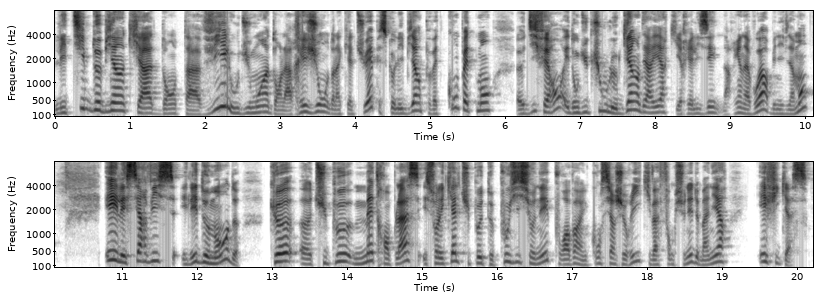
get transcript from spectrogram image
les types de biens qu'il y a dans ta ville ou du moins dans la région dans laquelle tu es, parce que les biens peuvent être complètement euh, différents et donc du coup, le gain derrière qui est réalisé n'a rien à voir, bien évidemment. Et les services et les demandes que euh, tu peux mettre en place et sur lesquels tu peux te positionner pour avoir une conciergerie qui va fonctionner de manière efficace.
